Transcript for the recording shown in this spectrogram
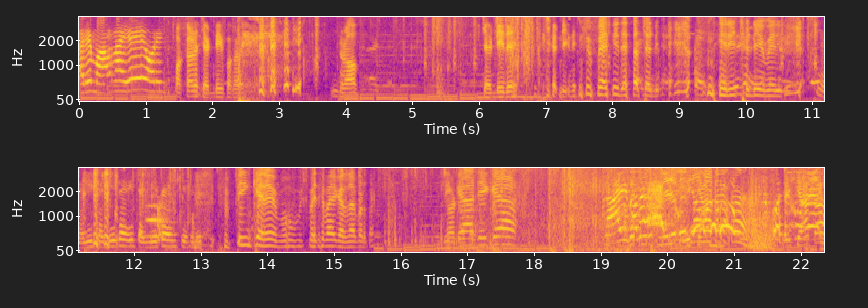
अरे मारना ये ऑरेंज पकड़ चड्डी पकड़ ड्रॉप चड्डी दे चड्डी दे। मैं नहीं दे रहा चड्डी। मेरी चड्डी है मेरी। मेरी चड्डी से मेरी चड्डी से पिंक कह रहे वो स्पेसिफाई करना पड़ता। दिख गया दिख गया। नहीं अबे मेरे को क्या बात है क्या था?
